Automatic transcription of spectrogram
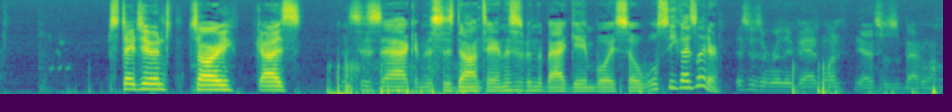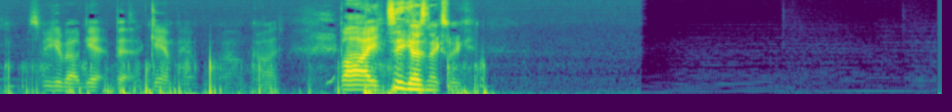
Stay tuned. Sorry, guys. This is Zach, and this is Dante, and this has been the Bad Game Boy. So we'll see you guys later. This was a really bad one. Yeah, this was a bad one. Speaking about get ba- Gam Bam. Bye. See you guys next week.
